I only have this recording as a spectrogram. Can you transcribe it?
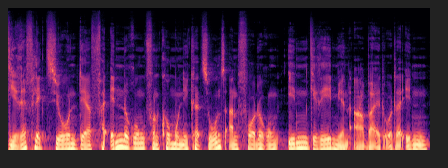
die Reflexion der Veränderung von Kommunikationsanforderungen in Gremienarbeit oder in,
